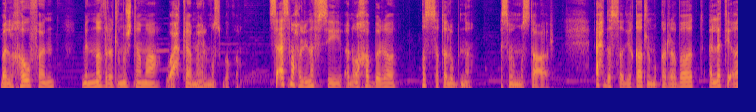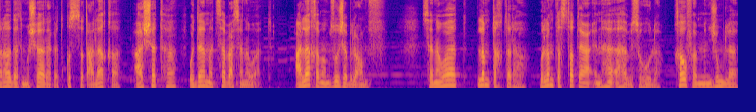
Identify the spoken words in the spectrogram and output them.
بل خوفا من نظرة المجتمع وأحكامه المسبقة. سأسمح لنفسي أن أخبر قصة لبنى اسم مستعار. إحدى الصديقات المقربات التي أرادت مشاركة قصة علاقة عاشتها ودامت سبع سنوات. علاقة ممزوجة بالعنف. سنوات لم تخترها ولم تستطع إنهاءها بسهولة. خوفا من جملة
